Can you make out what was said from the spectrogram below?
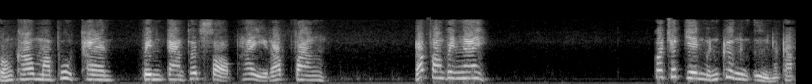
ของเขามาพูดแทนเป็นการทดสอบให้รับฟัง รับฟังเป็นไง ก็ชัดเจนเหมือนเครื่องอื่นๆนะครับ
